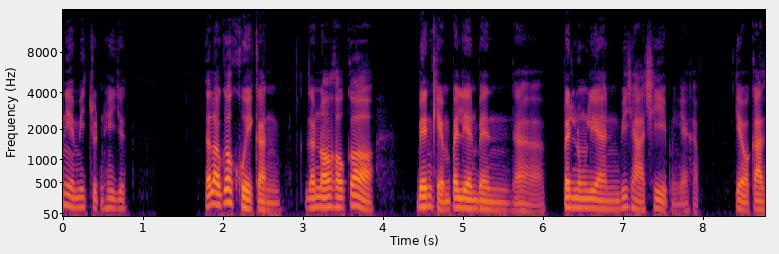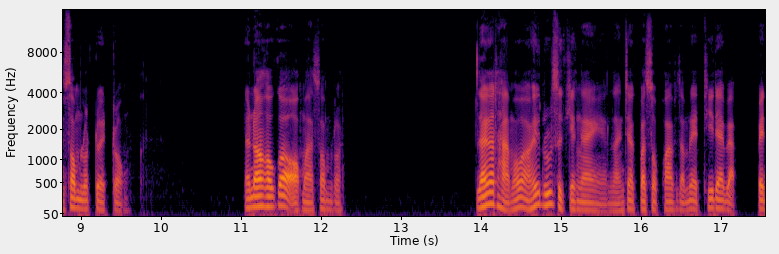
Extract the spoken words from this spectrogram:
เนี่ยมีจุดให้ยึด แล้วเราก็คุยกัน แล้วน้องเขาก็เบนเข็มไปเรียนเป็นเอ่อเป็นโรงเรียนวิชาชีพอย่างเงี้ยครับ เกี่ยวกับการซ่อมรถโดยตรง แล้วน้องเขาก็ออกมาซ่อมรถ แล้วก็ถามเขาว่าเฮ้ยรู้สึกยังไง หลังจากประสบความสำเร็จที่ได้แบบเป็น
